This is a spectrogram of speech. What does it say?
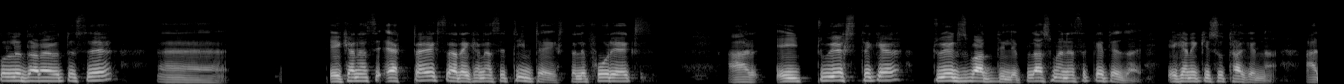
করলে দাঁড়ায় হতেছে এখানে আছে একটা এক্স আর এখানে আছে তিনটা এক্স তাহলে ফোর এক্স আর এই টু এক্স থেকে টু এক্স বাদ দিলে প্লাস মাইনাসে কেটে যায়, এখানে কিছু থাকে না। আর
